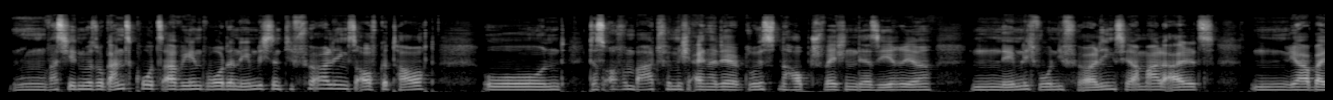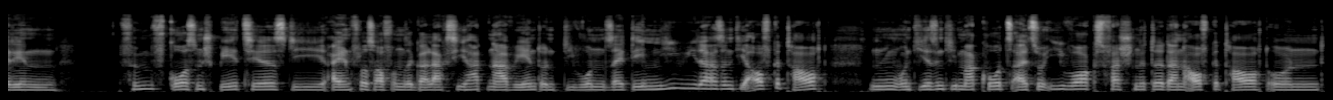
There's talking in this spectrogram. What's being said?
was hier nur so ganz kurz erwähnt wurde, nämlich sind die Furlings aufgetaucht. Und das offenbart für mich eine der größten Hauptschwächen der Serie. Nämlich wurden die Furlings ja mal als, ja, bei den fünf großen Spezies, die Einfluss auf unsere Galaxie hatten, erwähnt und die wurden seitdem nie wieder, sind die aufgetaucht. Und hier sind die mal kurz als so Evox-Verschnitte dann aufgetaucht und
